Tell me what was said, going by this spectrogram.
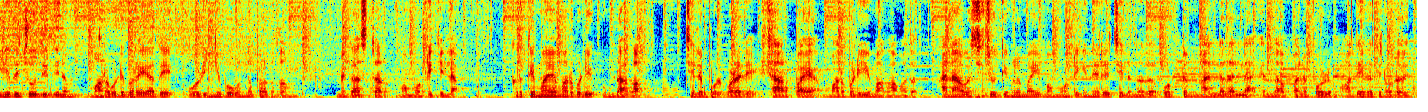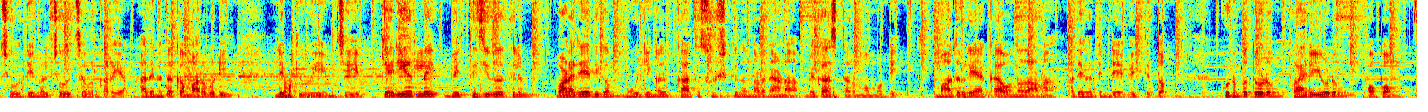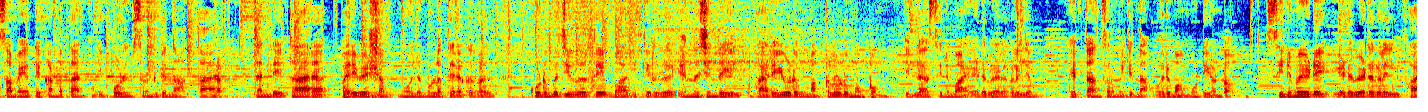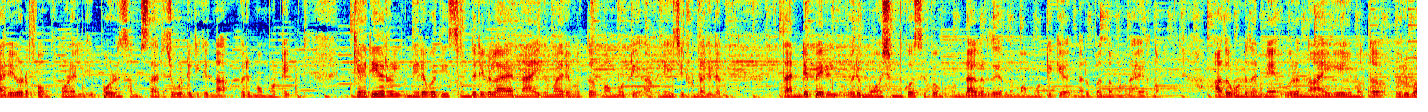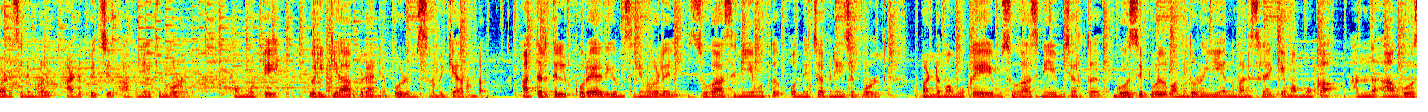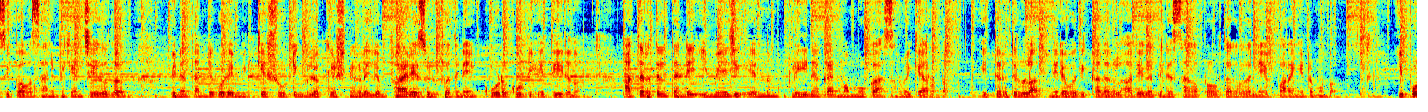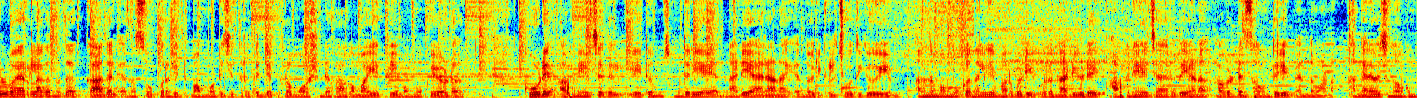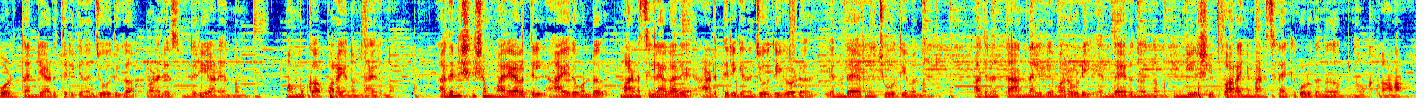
ഏത് ചോദ്യത്തിനും മറുപടി പറയാതെ ഒഴിഞ്ഞു പോകുന്ന പ്രകൃതം മെഗാസ്റ്റാർ മമ്മൂട്ടിക്കില്ല. കൃത്യമായ മറുപടി ഉണ്ടാകാം. ചിലപ്പോൾ വളരെ ഷാർപ്പായ മറുപടിയുമാകാം അത്. അനാവശ്യ ചോദ്യങ്ങളുമായി മമ്മൂട്ടിക്ക് നേരെ ചെല്ലുന്നത് ഒട്ടും നല്ലതല്ല എന്ന് പലപ്പോഴും അദ്ദേഹത്തിനോട് ചോദ്യങ്ങൾ ചോദിച്ചവർക്കറിയാം. അതിന് മറുപടി ലഭിക്കുകയും ചെയ്യും. കരിയറിലെ വ്യക്തിജീവിതത്തിലും വളരെയധികം മൂല്യങ്ങൾ കാത്തുസൂക്ഷിക്കുന്ന നടനാണ് മെഗാസ്റ്റാർ മമ്മൂട്ടി. മാതൃകയാക്കാവുന്നതാണ് അദ്ദേഹത്തിന്റെ വ്യക്തിത്വം. കുടുംബത്തോടും ഭാര്യയോടും ഒപ്പം സമയത്തെ കണ്ടെത്താൻ ഇപ്പോഴും ശ്രമിക്കുന്ന താരം. തന്റെ താര പരിവേഷം മൂലമുള്ള തിരക്കുകൾ കുടുംബജീവിതത്തെ ബാധിക്കരുത് എന്ന ചിന്തയിൽ ഭാര്യയോടും മക്കളോടുമൊപ്പം എല്ലാ സിനിമാ ഇടവേളകളിലും എത്താൻ ശ്രമിക്കുന്ന ഒരു മമ്മൂട്ടിയുണ്ട്. സിനിമയുടെ ഇടവേളകളിൽ ഭാര്യയോടൊപ്പം ഫോണിൽ ഇപ്പോഴും സംസാരിച്ചു കൊണ്ടിരിക്കുന്ന ഒരു മമ്മൂട്ടി. കരിയറിൽ നിരവധി സുന്ദരികളായ നായികമാരുമൊത്ത് മമ്മൂട്ടി അഭിനയിച്ചിട്ടുണ്ടെങ്കിലും തന്റെ പേരിൽ ഒരു മോശം ഗോസിപ്പും ഉണ്ടാകരുത് എന്ന് മമ്മൂട്ടിക്ക് നിർബന്ധമുണ്ടായിരുന്നു. അതുകൊണ്ട് തന്നെ ഒരു നായികയുമൊത്ത് ഒരുപാട് സിനിമകൾ അടുപ്പിച്ച് അഭിനയിക്കുമ്പോൾ മമ്മൂട്ടി ഒരു ഗ്യാപ്പ് ഇടാൻ എപ്പോഴും ശ്രമിക്കാറുണ്ട്. അത്തരത്തിൽ കുറേയധികം സിനിമകളിൽ സുഹാസിനിയുമൊത്ത് ഒന്നിച്ച് അഭിനയിച്ചപ്പോൾ പണ്ട് മമ്മൂക്കയെയും സുഹാസിനെയും ചേർത്ത് ഗോസിപ്പുകൾ വന്നു തുടങ്ങി എന്ന് മനസ്സിലാക്കിയ മമ്മൂക്ക അന്ന് ആ ഗോസിപ്പ് അവസാനിപ്പിക്കാൻ ചെയ്തത് പിന്നെ തന്റെ കൂടെ മിക്ക ഷൂട്ടിംഗ് ലൊക്കേഷനുകളിലും ഭാര്യ സുൽഫത്തിനെ കൂടെ കൂട്ടി എത്തിയിരുന്നു. അത്തരത്തിൽ തന്റെ ഇമേജ് എന്നും ക്ലീനാക്കാൻ മമ്മൂക്ക ശ്രമിക്കാറുണ്ട്. ഇത്തരത്തിലുള്ള നിരവധി കഥകൾ അദ്ദേഹത്തിന്റെ സഹപ്രവർത്തകർ തന്നെ പറഞ്ഞിട്ടുമുണ്ട്. ഇപ്പോൾ വൈറലാകുന്നത് കാതൽ എന്ന സൂപ്പർ ഹിറ്റ് മമ്മൂട്ടി ചിത്രത്തിന്റെ പ്രൊമോഷന്റെ ഭാഗമായി എത്തിയ മമ്മൂക്കയോട് കൂടെ അഭിനയിച്ചതിൽ ഏറ്റവും സുന്ദരിയായ നടി ആരാണ് എന്നൊരിക്കൽ ചോദിക്കുകയും അന്ന് മമ്മൂക്ക നൽകിയ മറുപടി ഒരു നടിയുടെ അഭിനയ ചാരുതയാണ് അവരുടെ സൗന്ദര്യം എന്നുമാണ്. അങ്ങനെ വെച്ച് നോക്കുമ്പോൾ തന്റെ അടുത്തിരിക്കുന്ന ജ്യോതിക വളരെ സുന്ദരിയാണ് എന്നും മമ്മൂക്ക പറയുന്നുണ്ടായിരുന്നു. അതിനുശേഷം മലയാളത്തിൽ ആയതുകൊണ്ട് മനസ്സിലാകാതെ അടുത്തിരിക്കുന്ന ജ്യോതികയോട് എന്തായിരുന്നു ചോദ്യമെന്നും അതിന് താൻ നൽകിയ മറുപടി എന്തായിരുന്നുവെന്നും ഇംഗ്ലീഷിൽ പറഞ്ഞ് മനസ്സിലാക്കി കൊടുക്കുന്നതും നമുക്ക് കാണാം.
